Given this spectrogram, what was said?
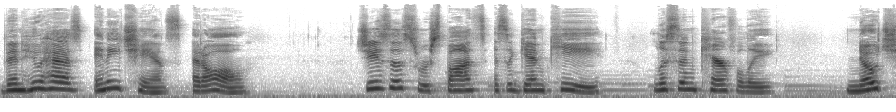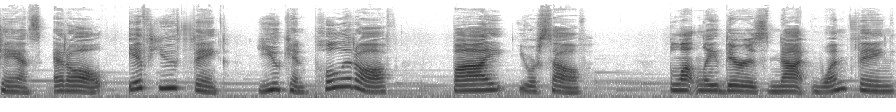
then who has any chance at all? Jesus' response is again key. Listen carefully no chance at all if you think you can pull it off by yourself. Bluntly, there is not one thing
